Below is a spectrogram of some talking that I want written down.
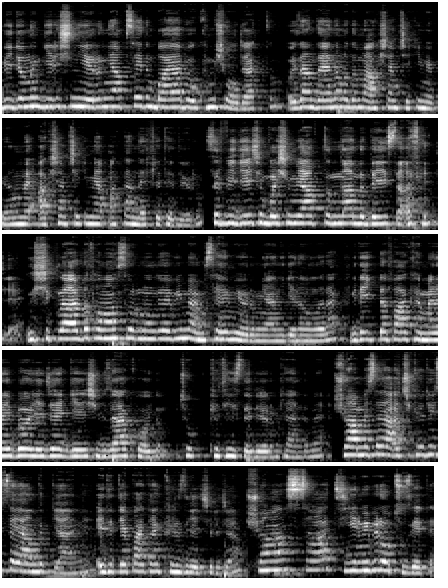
videonun girişini yarın yapsaydım bayağı bir okumuş olacaktım. O yüzden dayanamadım ve akşam çekim yapıyorum ve akşam çekim yapmaktan nefret ediyorum. Sırf video için başımı yaptığımdan da değil sadece. Işıklarda falan sorun oluyor bilmiyorum. Sevmiyorum yani genel olarak. Bir de ilk defa kamerayı böylece gelişi güzel koydum. Çok kötü hissediyorum kendimi. Şu an mesela açık kötüyse yandık yani. Edit yaparken kriz geçireceğim. Şu an saat 21.37.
